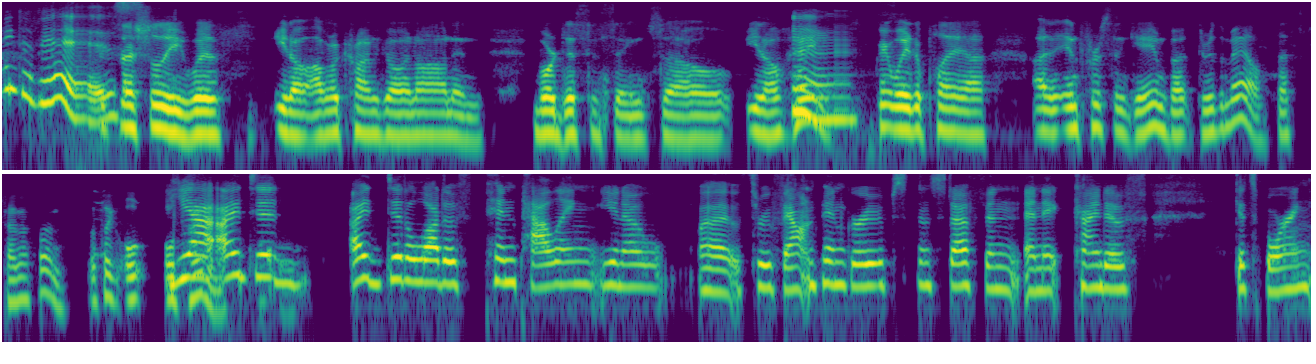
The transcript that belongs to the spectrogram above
kind of is, especially with you know Omicron going on and more distancing. So you know, hey, mm. great way to play a an in-person game, but through the mail. That's kind of fun. That's like old. old yeah, I did. I did a lot of pen paling, you know, uh, through fountain pen groups and stuff, and and it kind of gets boring.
